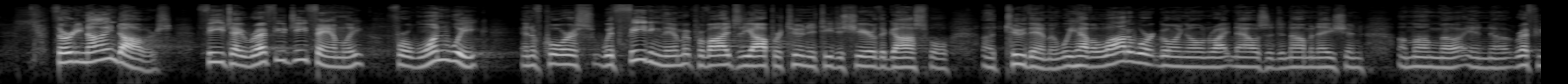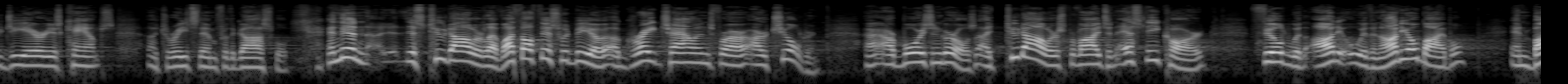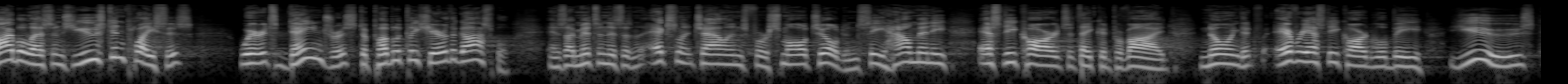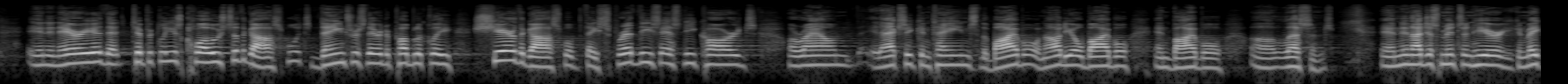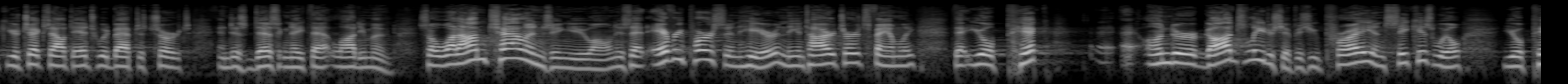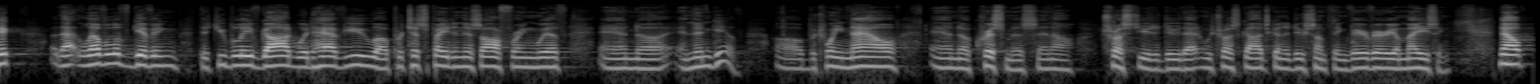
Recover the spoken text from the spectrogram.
$39 feeds a refugee family for one week. And of course, with feeding them, it provides the opportunity to share the gospel uh, to them. And we have a lot of work going on right now as a denomination among uh, in uh, refugee areas, camps, uh, to reach them for the gospel. And then uh, this $2 level. I thought this would be a, a great challenge for our, our children, our boys and girls. $2 provides an SD card filled with, audio, with an audio Bible and Bible lessons used in places where it's dangerous to publicly share the gospel. As I mentioned, this is an excellent challenge for small children. See how many SD cards that they could provide, knowing that every SD card will be used in an area that typically is closed to the gospel. It's dangerous there to publicly share the gospel, but they spread these SD cards around. It actually contains the Bible, an audio Bible, and Bible uh, lessons. And then I just mentioned here, you can make your checks out to Edgewood Baptist Church and just designate that Lottie Moon. So, what I'm challenging you on is that every person here in the entire church family, that you'll pick under God's leadership, as you pray and seek His will, you'll pick that level of giving that you believe God would have you uh, participate in this offering with and, uh, and then give uh, between now and uh, Christmas. And I'll trust you to do that. And we trust God's going to do something very, very amazing. Now,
